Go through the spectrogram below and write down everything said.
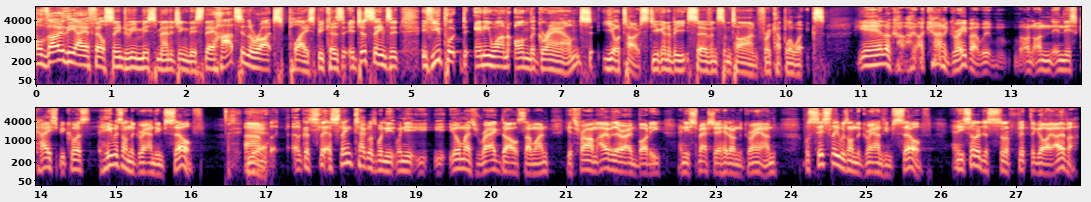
Although the AFL seem to be mismanaging this, their heart's in the right place because it just seems that if you put anyone on the ground, you're toast. You're going to be serving some time for a couple of weeks. Yeah, look, I, I can't agree, but with, on, on in this case because he was on the ground himself. Um, yeah. like a, sl- a sling tackle is when you when you, you, you almost ragdoll someone, you throw them over their own body, and you smash their head on the ground. Well, Sicily was on the ground himself, and he sort of just sort of flipped the guy over.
